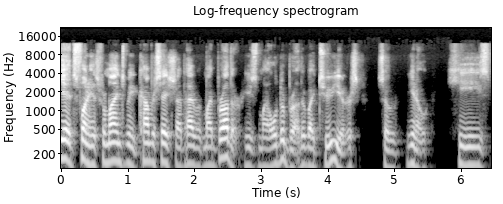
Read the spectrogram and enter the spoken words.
Yeah, it's funny. This reminds me of a conversation I've had with my brother. He's my older brother by two years. So, you know, he's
